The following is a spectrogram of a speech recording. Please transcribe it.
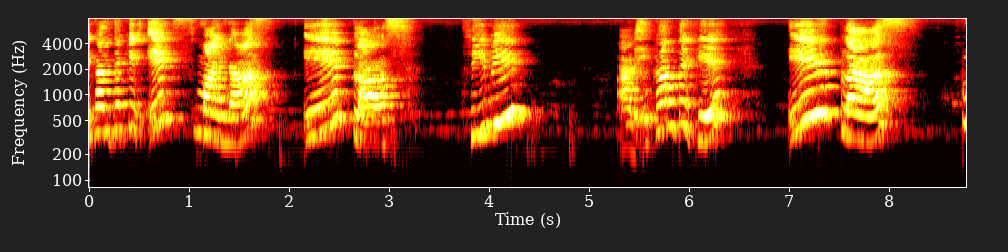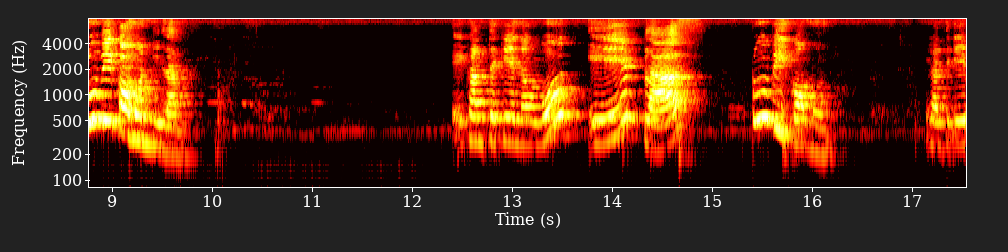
এখান থেকে x minus a plus 3b আর এখান থেকে a plus two B common নিলাম। এখান থেকে নেব A plus two B common এখান থেকে A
